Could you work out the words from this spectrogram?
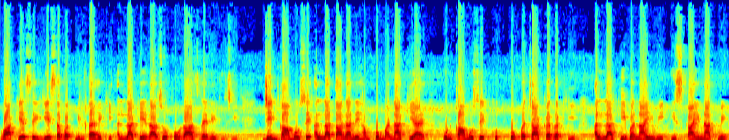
वाक्य से ये सबक मिलता है कि अल्लाह के राजों को राज रहने दीजिए। जिन कामों से अल्लाह ताला ने हमको मना किया है उन कामों से खुद को बचा कर रखिए। अल्लाह की बनाई हुई इस कायनात में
